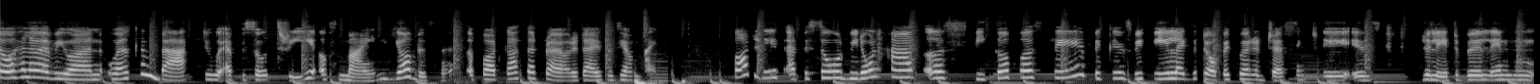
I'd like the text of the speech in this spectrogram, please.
Hello, hello everyone. Welcome back to episode 3 of Mind Your Business, a podcast that prioritizes your mind. For today's episode, we don't have a speaker per se because we feel like the topic we're addressing today is relatable in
